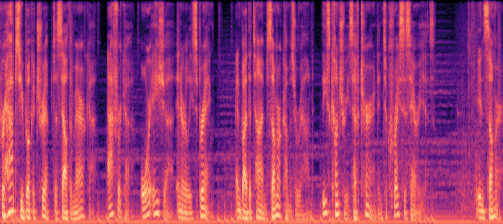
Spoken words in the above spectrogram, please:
Perhaps you book a trip to South America, Africa, or Asia in early spring, and by the time summer comes around, these countries have turned into crisis areas. In summer,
